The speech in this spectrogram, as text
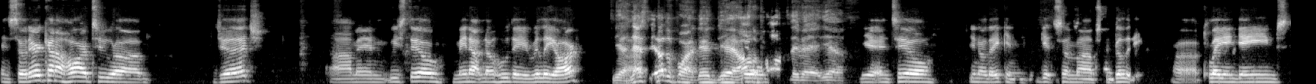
and so they're kind of hard to uh, judge. Um, and we still may not know who they really are. yeah. And that's the other part. They're, yeah, all the problems they've had. Yeah. Yeah, until you know they can get some um, stability, uh, playing games,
